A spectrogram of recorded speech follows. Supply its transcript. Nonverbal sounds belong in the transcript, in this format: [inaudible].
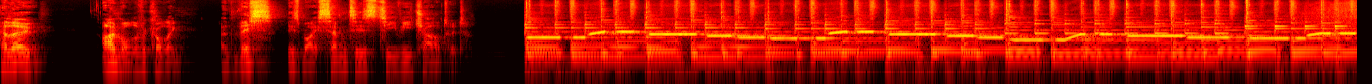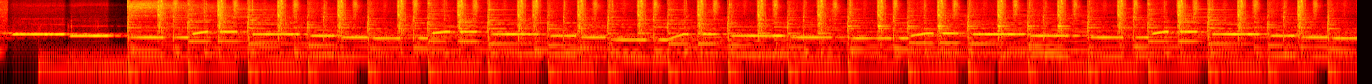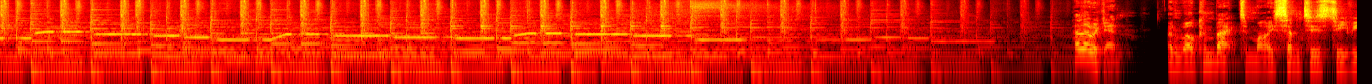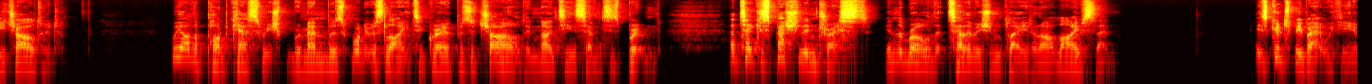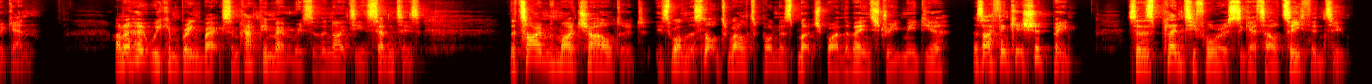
Hello, I'm Oliver Colling, and this is my 70s TV childhood. Hello again, and welcome back to my 70s TV childhood. We are the podcast which remembers what it was like to grow up as a child in 1970s Britain and take a special interest in the role that television played in our lives then. It's good to be back with you again, and I hope we can bring back some happy memories of the 1970s. The time of my childhood is one that's not dwelt upon as much by the mainstream media as I think it should be, so there's plenty for us to get our teeth into.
